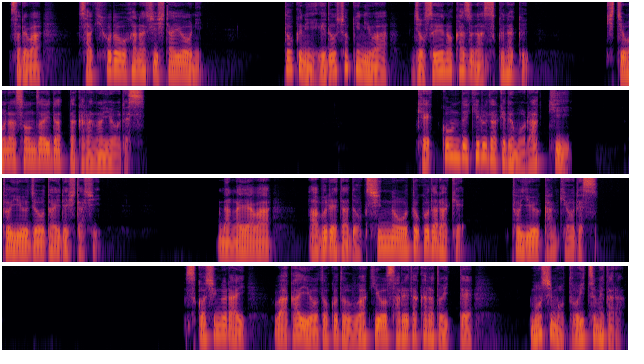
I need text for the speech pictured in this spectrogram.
それは先ほどお話ししたように特に江戸初期には女性の数が少なく貴重な存在だったからのようです。結婚できるだけでもラッキー。という状態でしたし長屋はあぶれた独身の男だらけという環境です。少しぐらい若い男と浮気をされたからといってもしも問い詰めたら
